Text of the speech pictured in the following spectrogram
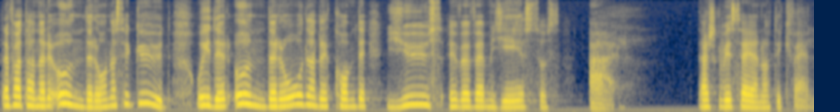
Därför att han hade underordnat sig Gud. Och i det underordnade kom det ljus över vem Jesus är. Där ska vi säga något ikväll.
